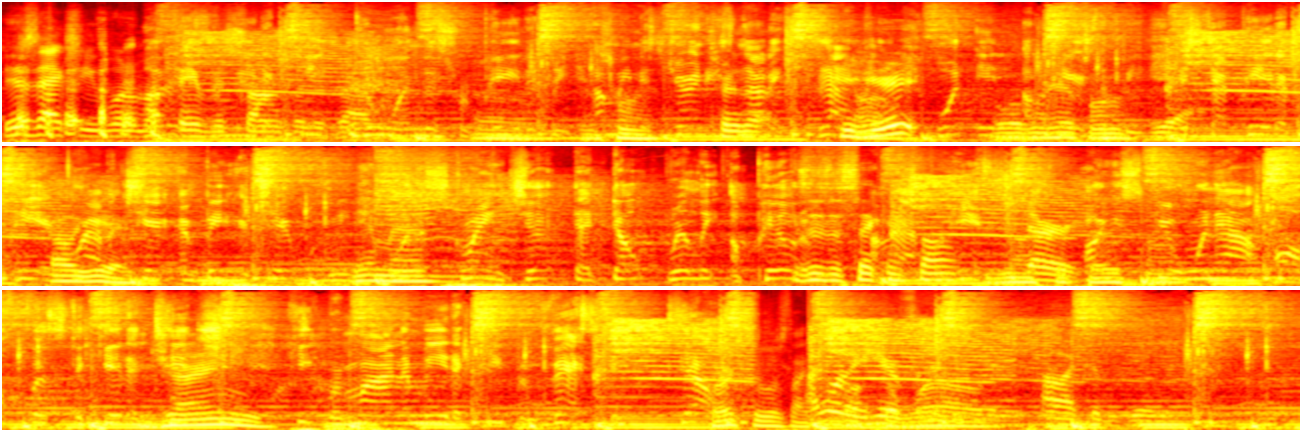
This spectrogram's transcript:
This is actually one of my favorite songs on this album. Which uh, one? Turn that. Can you hear it? What was my headphone? Yeah. Oh yeah. Yeah, man. Is this is the second song? Third. Third song. Journey. Journey. Keep reminding me to keep investing. Tell First it was like I want to hear the from world. I like the beginning.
